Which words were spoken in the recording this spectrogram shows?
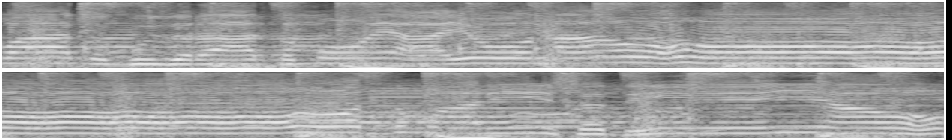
વાઘ ગુજરાતમાં આવ્યો ના હોત. મારી સધી આવો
